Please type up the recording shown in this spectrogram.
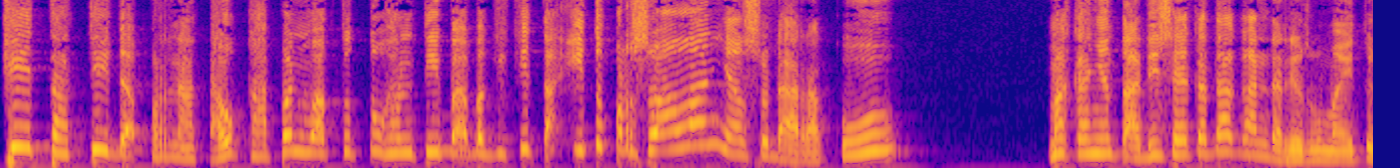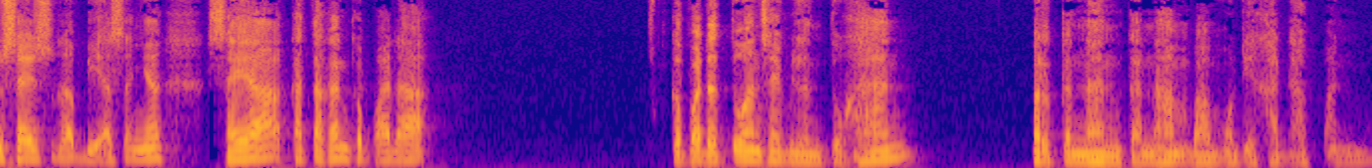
kita tidak pernah tahu kapan waktu Tuhan tiba bagi kita. Itu persoalannya saudaraku. Makanya tadi saya katakan dari rumah itu saya sudah biasanya saya katakan kepada kepada Tuhan saya bilang Tuhan perkenankan hambamu di hadapanmu.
